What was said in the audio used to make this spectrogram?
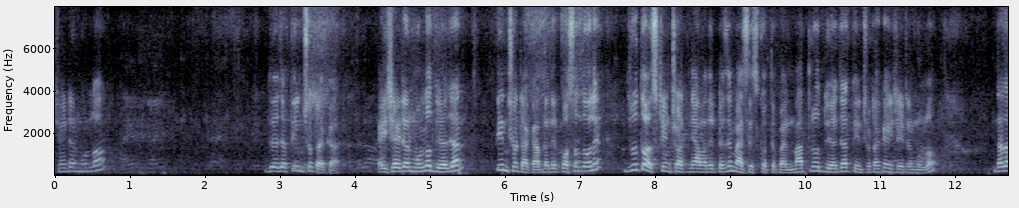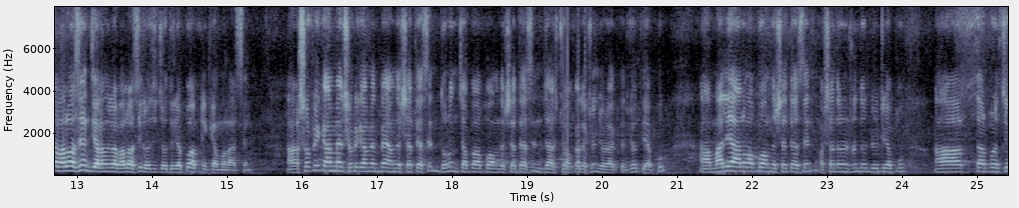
সেইটার মূল্য দুই হাজার তিনশো টাকা। এই শাড়িটার মূল্য দুই হাজার তিনশো টাকা। আপনাদের পছন্দ হলে দ্রুত স্ক্রিনশট নিয়ে আমাদের পেজে মেসেজ করতে পারেন। মাত্র দুই হাজার তিনশো টাকা এই শাড়িটার মূল্য। দাদা ভালো আছেন? জি ভালো আছি। রোজি চৌধুরী আপু, আপনি কেমন আছেন? শফিক আহমেদ শফিক আহমেদ ভাই আমাদের সাথে আছেন, দোলন চাপা আপু আমাদের সাথে আছেন, জাস্ট কালেকশন, জোড়া আক্তার জ্যোতি আপু। মালিয়া আলম আপু আমাদের সাথে আছেন, অসাধারণ সুন্দর বিউটি আপু। তারপর হচ্ছে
